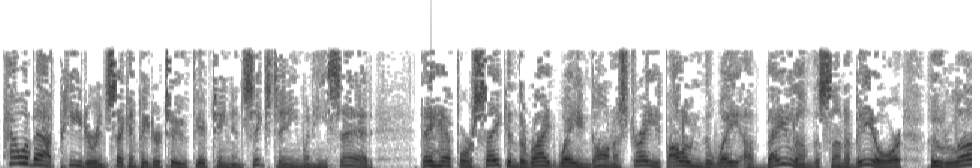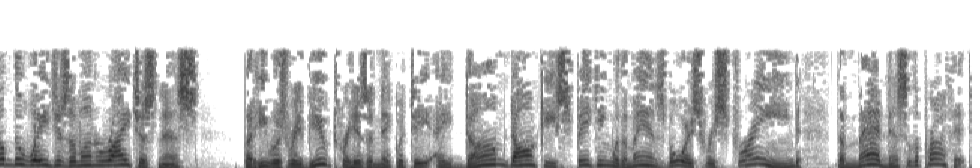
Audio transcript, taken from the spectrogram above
How about Peter in 2 Peter 2, 15 and 16 when he said, They have forsaken the right way and gone astray, following the way of Balaam the son of Beor, who loved the wages of unrighteousness, but he was rebuked for his iniquity. A dumb donkey speaking with a man's voice restrained the madness of the prophet.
